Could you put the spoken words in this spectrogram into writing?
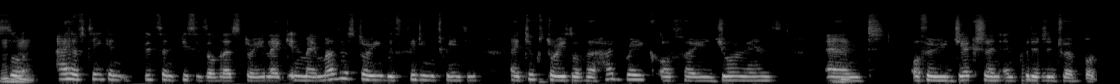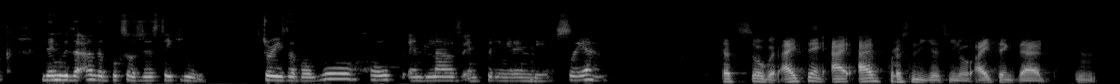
So mm-hmm. I have taken bits and pieces of that story. Like in my mother's story with Feeling 20, I took stories of her heartbreak, of her endurance, mm-hmm. and mm-hmm of her rejection and put it into a book. Then with the other books, I was just taking stories about war, hope, and love and putting it in there. So yeah. That's so good. I think I, I personally just, you know, I think that r-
